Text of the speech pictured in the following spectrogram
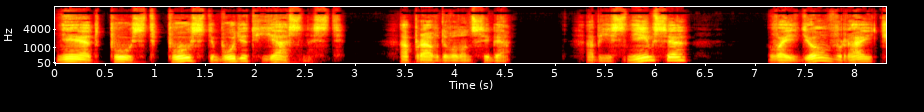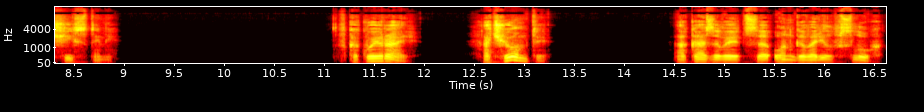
Нет, пусть, пусть будет ясность, — оправдывал он себя. Объяснимся, войдем в рай чистыми. В какой рай? О чем ты? Оказывается, он говорил вслух.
